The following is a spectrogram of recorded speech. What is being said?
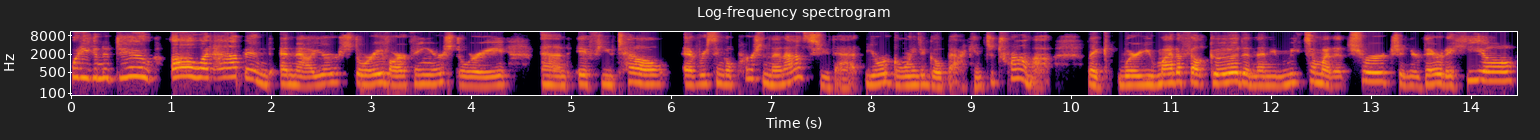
What are you going to do? Oh, what happened? And now your story barfing your story and if you tell every single person that asks you that, you're going to go back into trauma, like where you might have felt good. And then you meet someone at church and you're there to heal,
